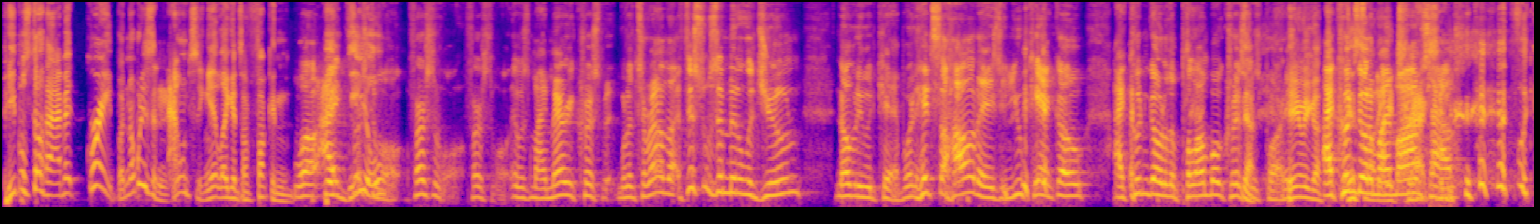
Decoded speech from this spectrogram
People still have it. Great, but nobody's announcing it like it's a fucking Well, I first of all, first of all, first of all, it was my Merry Christmas. When it's around, if this was the middle of June, nobody would care. But when it hits the holidays and you can't go, I couldn't go to the Palumbo Christmas party. Here we go. I couldn't This go to my mom's house. It's like.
